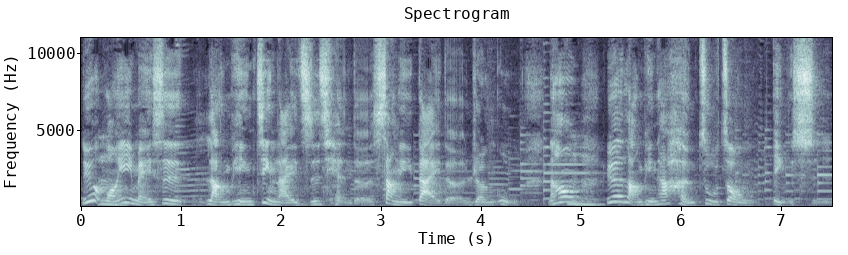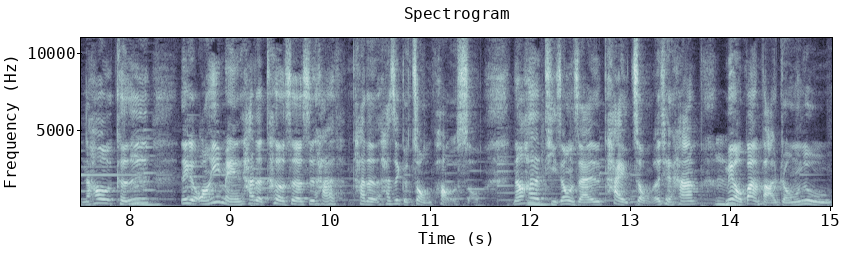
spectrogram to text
因为王一梅是郎平进来之前的上一代的人物，然后因为郎平她很注重饮食，然后可是那个王一梅她的特色是她她的她是一个重炮手，然后她的体重实在是太重，而且她没有办法融入，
